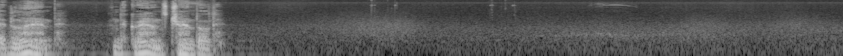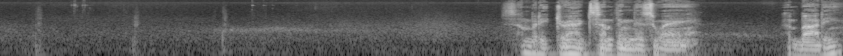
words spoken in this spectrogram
A busted lamp. And the ground's trampled. Somebody dragged something this way. A body?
